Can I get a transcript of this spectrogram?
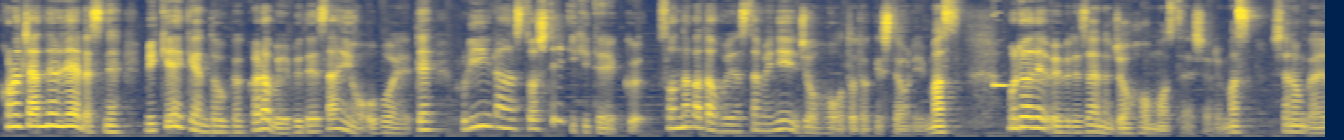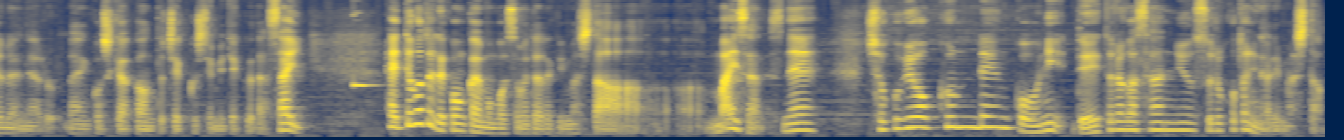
このチャンネルではですね、未経験独学からウェブデザインを覚えてフリーランスとして生きていく、そんな方を増やすために情報をお届けしております。無料でウェブデザインの情報もお伝えしております。下の概要欄にある LINE 公式アカウントチェックしてみてください。はい、ということで今回もご質問いただきました。まいさんですね。職業訓練校にデータが参入することになりました。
